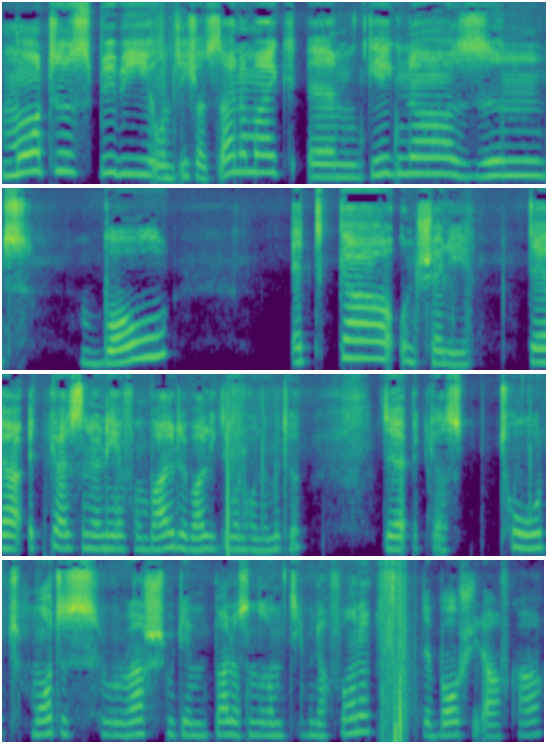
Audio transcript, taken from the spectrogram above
Mortis, Bibi und ich als Dynamite. Ähm, Gegner sind Bo, Edgar und Shelly. Der Edgar ist in der Nähe vom Ball. Der Ball liegt immer noch in der Mitte. Der Edgar ist tot. Mortis rush mit dem Ball aus unserem Team nach vorne. Der Bo steht AFK.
